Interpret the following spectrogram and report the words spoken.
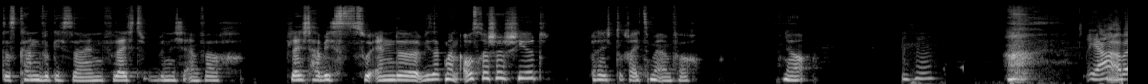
Das kann wirklich sein. Vielleicht bin ich einfach, vielleicht habe ich es zu Ende, wie sagt man, ausrecherchiert. Vielleicht reicht es mir einfach. Ja. Mhm. Ja, aber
